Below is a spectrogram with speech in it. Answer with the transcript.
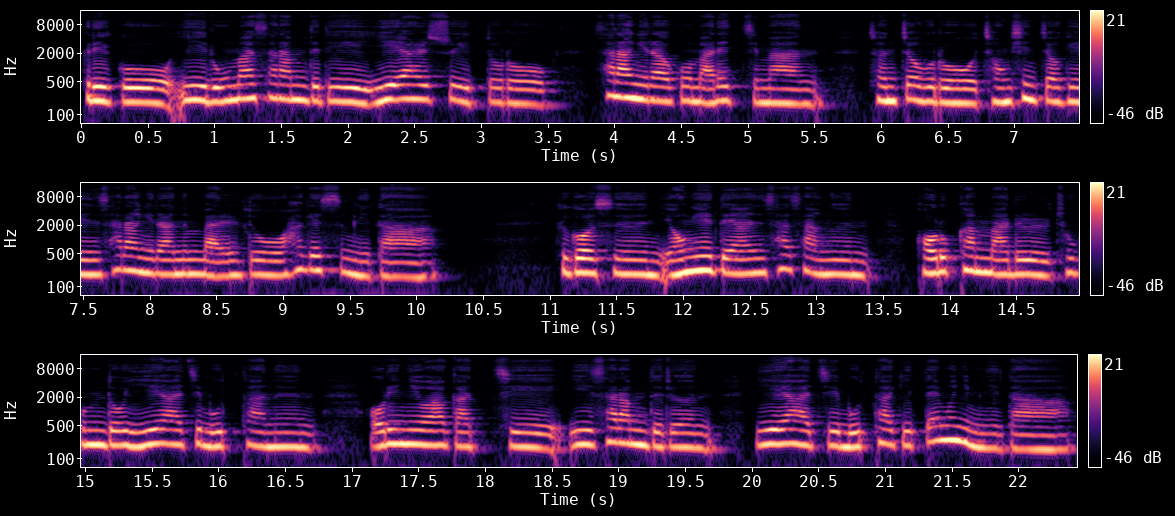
그리고 이 로마 사람들이 이해할 수 있도록 사랑이라고 말했지만 전적으로 정신적인 사랑이라는 말도 하겠습니다. 그것은 영에 대한 사상은 거룩한 말을 조금도 이해하지 못하는 어린이와 같이 이 사람들은 이해하지 못하기 때문입니다.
